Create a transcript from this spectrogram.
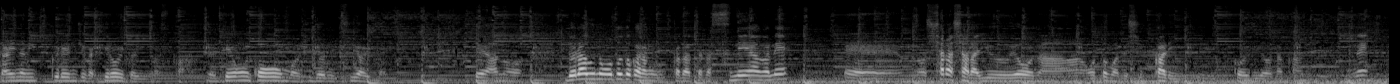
ダイナミックレンジが広いといいますか。低音高音も非常に強いと。であのドラムの音とかなんかだったらスネアがね、えー、シャラシャラ言うような音までしっかり聞こえるような感じですね。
